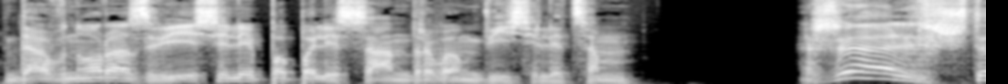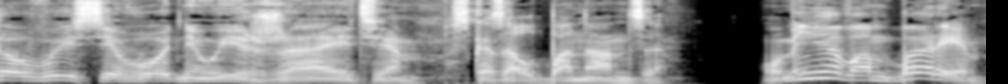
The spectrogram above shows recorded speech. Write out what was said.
давно развесили по палисандровым виселицам. «Жаль, что вы сегодня уезжаете», — сказал Бананза. «У меня в амбаре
